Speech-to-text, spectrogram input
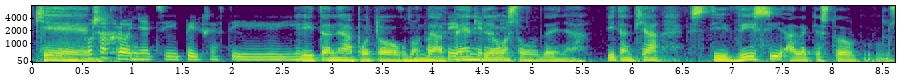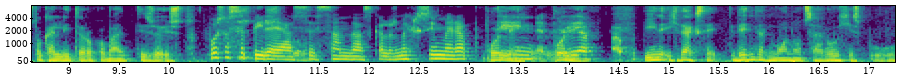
και Πόσα χρόνια έτσι υπήρξε αυτή η... ήταν από το 85 επικοινωνία; έως το 89. Ήταν πια στη Δύση αλλά και στο, στο καλύτερο κομμάτι της ζωής του. Πώς σας επηρέασε σαν δάσκαλος; Μέχρι σήμερα που Πολύ, την... πολύ. δηλαδή, αφ- από- Είναι, κοιτάξτε, δεν ήταν μόνο ο Τσαρούχης που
